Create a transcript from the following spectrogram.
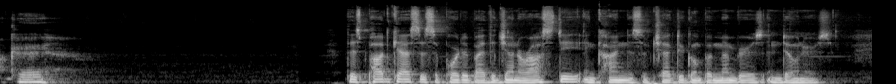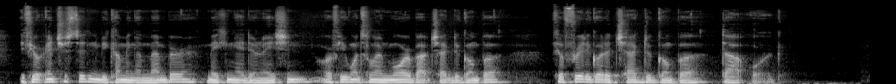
Okay. This podcast is supported by the generosity and kindness of Chagdud Gonpa members and donors. If you're interested in becoming a member, making a donation, or if you want to learn more about Chagdud Gonpa, feel free to go to chagdagompa.org.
